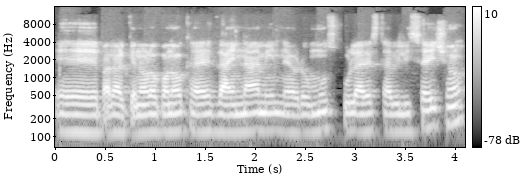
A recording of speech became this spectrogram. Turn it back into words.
Eh, para el que no lo conozca es Dynamic Neuromuscular Stabilization.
